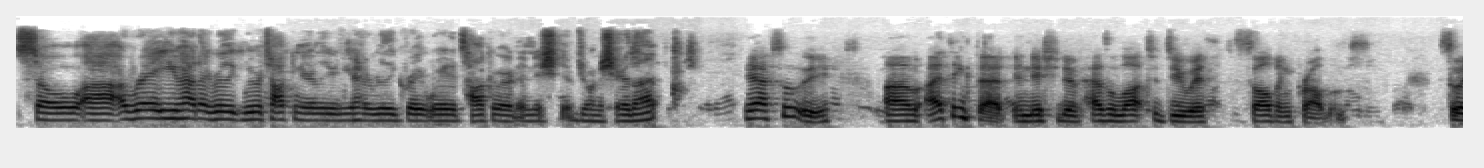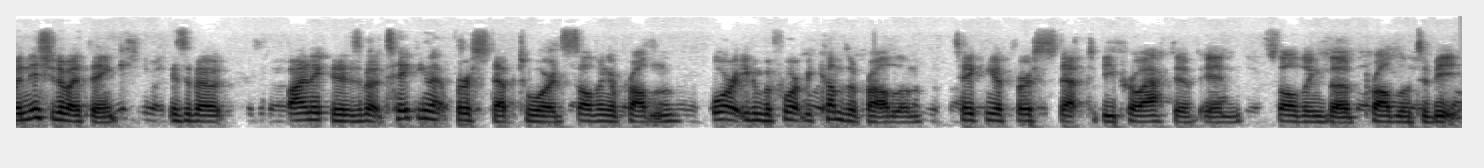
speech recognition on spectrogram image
So, uh, Ray, you had a really, we were talking earlier, and you had a really great way to talk about initiative. Do you want to share that? Yeah, absolutely. Um, I think that initiative has a lot to do with solving problems. So initiative, I think, is about finding is about taking that first step towards solving a problem, or even before it becomes a problem, taking a first step to be proactive in solving the problem to be.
